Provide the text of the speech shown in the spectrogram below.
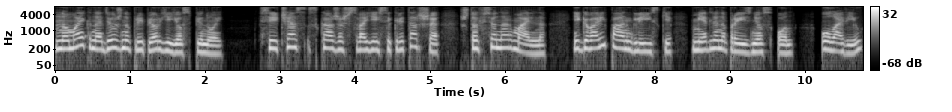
но Майк надежно припер ее спиной. Сейчас скажешь своей секретарше, что все нормально, и говори по-английски», — медленно произнес он. «Уловил?»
